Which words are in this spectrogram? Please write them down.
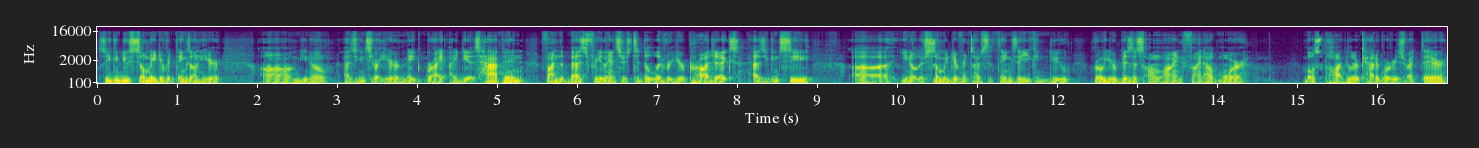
So you can do so many different things on here. Um, you know, as you can see right here, make bright ideas happen, find the best freelancers to deliver your projects. As you can see, uh, you know, there's so many different types of things that you can do. Grow your business online, find out more most popular categories right there.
